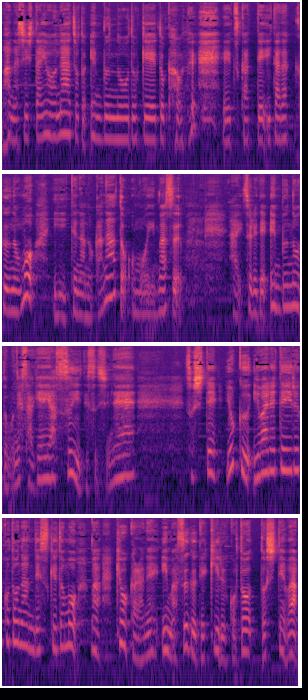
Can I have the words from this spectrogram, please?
お話ししたようなちょっと塩分濃度計とかをね、え使っていただくのもいい手なのかなと思います。はい、それで塩分濃度もね下げやすいですしね。そしてよく言われていることなんですけども、まあ、今日からね今すぐできることとしては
